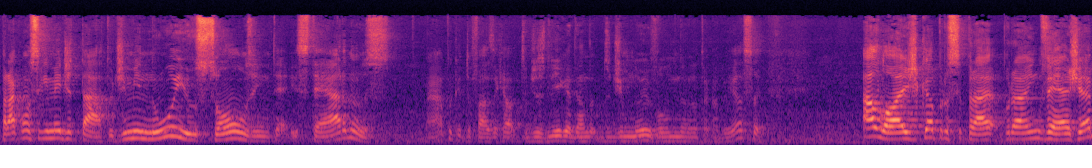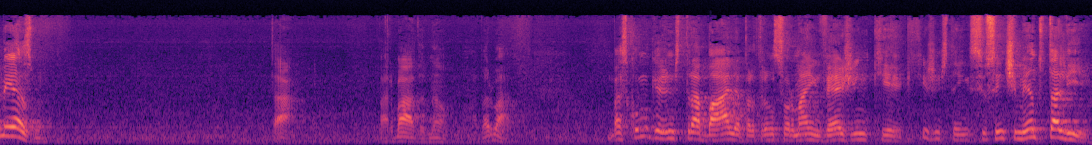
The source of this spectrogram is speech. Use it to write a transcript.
para conseguir meditar, tu diminui os sons externos, né? Porque tu faz aquela, tu desliga, tu diminui o volume da tua cabeça a lógica para a inveja é a mesma. Tá. Barbada? Não, não é barbada. Mas como que a gente trabalha para transformar a inveja em quê? O que, que a gente tem? Se o sentimento está ali,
